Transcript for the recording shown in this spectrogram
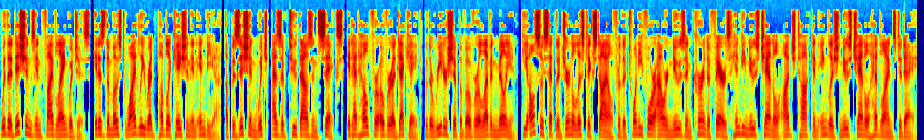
With editions in five languages, it is the most widely read publication in India, a position which, as of 2006, it had held for over a decade, with a readership of over 11 million. He also set the journalistic style for the 24-hour news and current affairs Hindi news channel Aaj Tak and English news channel Headlines Today.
